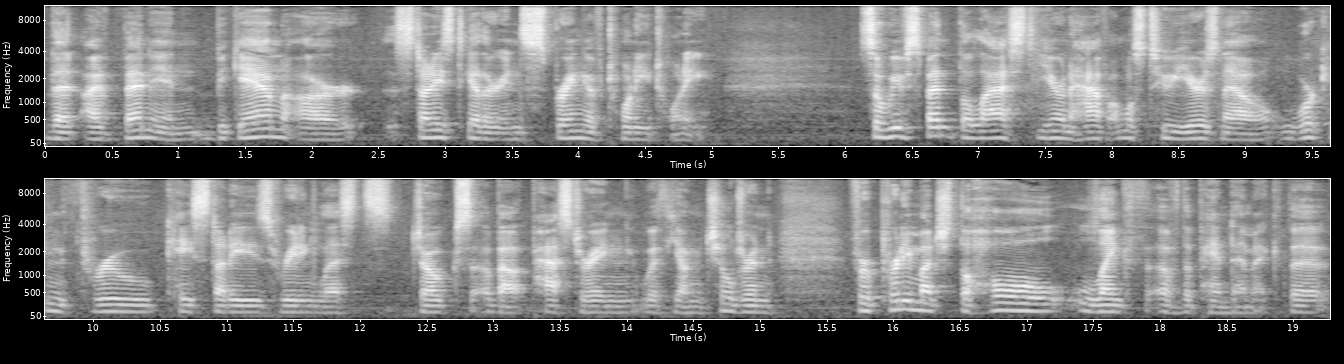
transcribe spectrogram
that I've been in began our studies together in spring of 2020. So we've spent the last year and a half, almost two years now, working through case studies, reading lists, jokes about pastoring with young children for pretty much the whole length of the pandemic. The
